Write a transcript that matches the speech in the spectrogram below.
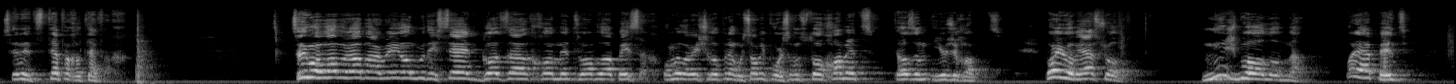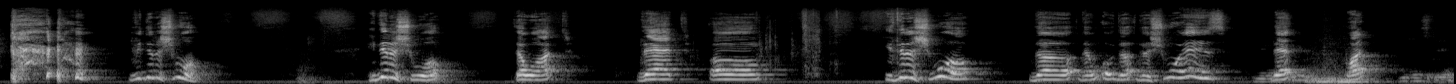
so then it's tefach al tefach. We saw before. Someone stole chometz. Tells him, "Here's your chometz." Boy, Rav asked Rav, "Nishba olav ma." What happens if he did a shvuah? He did a shvuah. That what? That uh, he did a shvuah. The the the, the is that what? You didn't steal.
